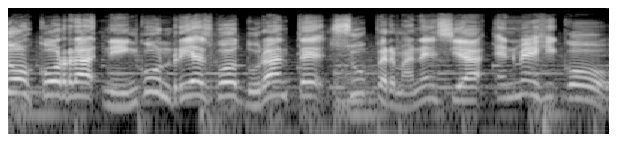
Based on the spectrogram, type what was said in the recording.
no corra ningún riesgo durante su permanencia en México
